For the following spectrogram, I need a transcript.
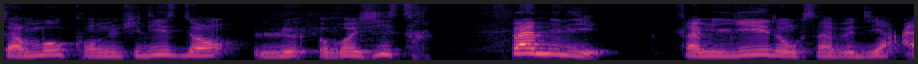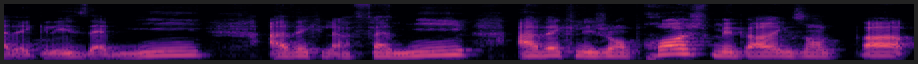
un mot qu'on utilise dans le registre familier. Donc ça veut dire avec les amis, avec la famille, avec les gens proches, mais par exemple pas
